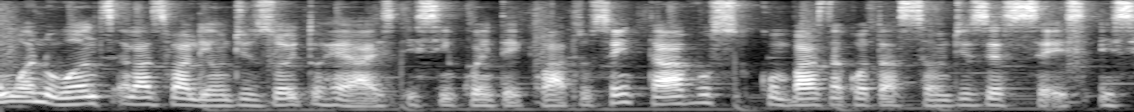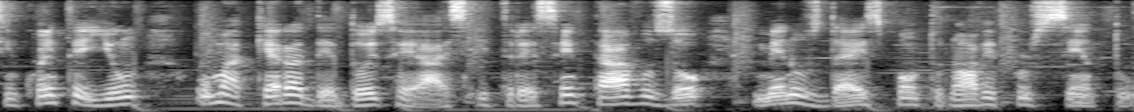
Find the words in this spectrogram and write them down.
Um ano antes, elas valiam R$ 18,54, com base na cotação R$ 16,51, uma queda de R$ 2,03 ou menos 10,9%.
